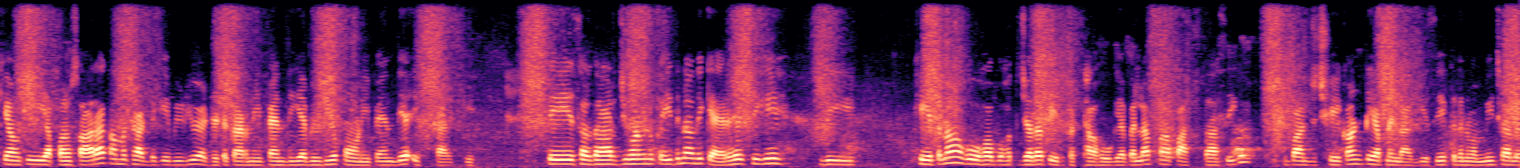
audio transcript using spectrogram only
ਕਿਉਂਕਿ ਆਪਾਂ ਨੂੰ ਸਾਰਾ ਕੰਮ ਛੱਡ ਕੇ ਵੀਡੀਓ ਐਡਿਟ ਕਰਨੀ ਪੈਂਦੀ ਆ ਵੀਡੀਓ ਪਾਉਣੀ ਪੈਂਦੀ ਆ ਇਸ ਕਰਕੇ। ਅਤੇ ਸਰਦਾਰ ਜੀ ਹੁਣ ਮੈਨੂੰ ਕਈ ਦਿਨਾਂ ਦੇ ਕਹਿ ਰਹੇ ਸੀਗੇ ਵੀ ਖੇਤ ਨਾ ਗੋਹਾ ਬਹੁਤ ਜ਼ਿਆਦਾ ਤੇਜ਼ ਇਕੱਠਾ ਹੋ ਗਿਆ। ਪਹਿਲਾਂ ਆਪਾਂ ਪੱਤਦਾ ਸੀਗਾ 5-6 ਘੰਟੇ ਆਪਣੇ ਲੱਗ ਗਏ ਸੀ। ਇੱਕ ਦਿਨ ਮੰਮੀ ਚੱਲ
